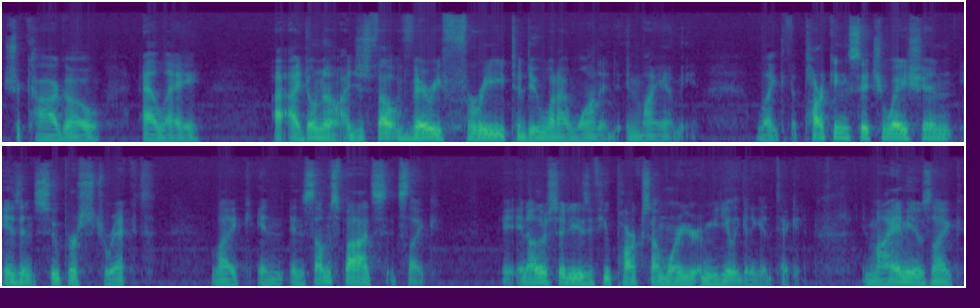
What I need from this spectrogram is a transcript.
Chicago, LA, I, I don't know. I just felt very free to do what I wanted in Miami. Like the parking situation isn't super strict. Like in in some spots, it's like in other cities, if you park somewhere, you're immediately gonna get a ticket. In Miami, it was like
